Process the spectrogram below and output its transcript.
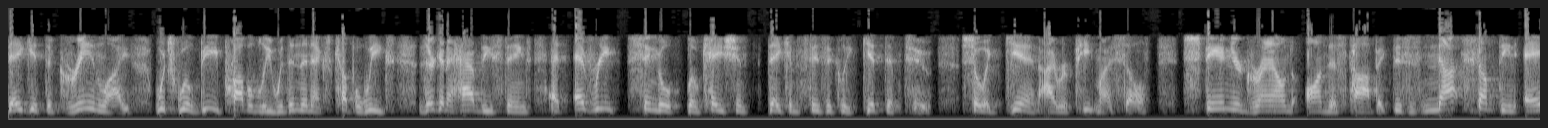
they get the green light, which will be probably within the next couple weeks. They're going to have these things at every single location they can physically get them to. So again, I repeat myself, stand your ground on this topic. This is not something A,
